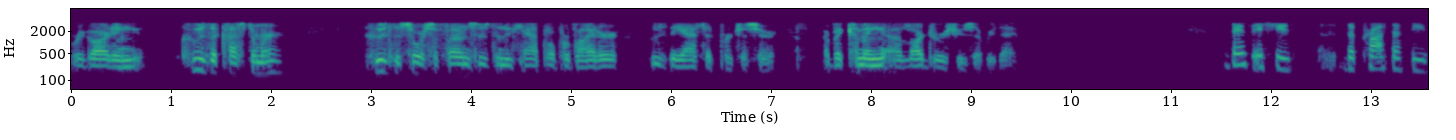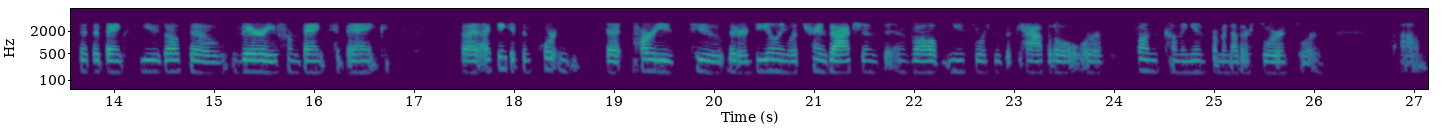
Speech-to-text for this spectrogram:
regarding who's the customer, who's the source of funds, who's the new capital provider, who's the asset purchaser, are becoming uh, larger issues every day. Those issues the processes that the banks use also vary from bank to bank. But I think it's important that parties to that are dealing with transactions that involve new sources of capital or funds coming in from another source or um,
